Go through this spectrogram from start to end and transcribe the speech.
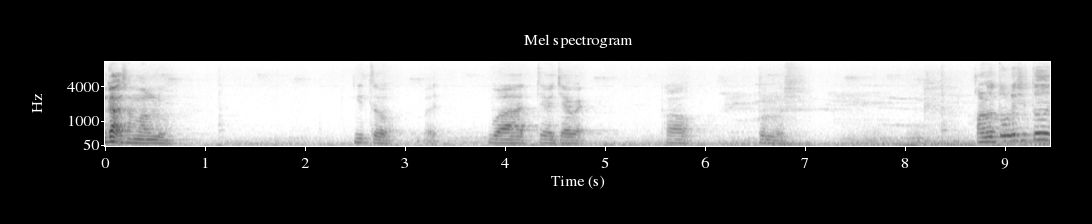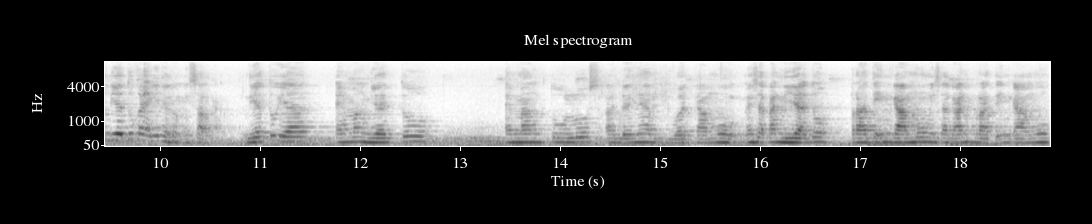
enggak sama lu gitu. Buat- cewek-cewek. Kalau tulus. Kalau tulis itu dia tuh kayak gini loh misalkan. Dia tuh ya emang dia tuh emang tulus adanya buat kamu. Misalkan dia tuh perhatiin kamu misalkan perhatiin kamu.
